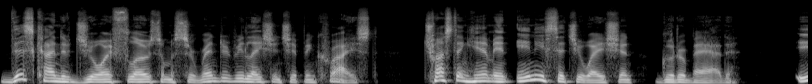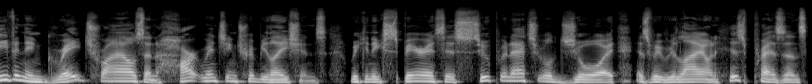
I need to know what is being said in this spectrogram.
This kind of joy flows from a surrendered relationship in Christ, trusting Him in any situation, good or bad. Even in great trials and heart wrenching tribulations, we can experience His supernatural joy as we rely on His presence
